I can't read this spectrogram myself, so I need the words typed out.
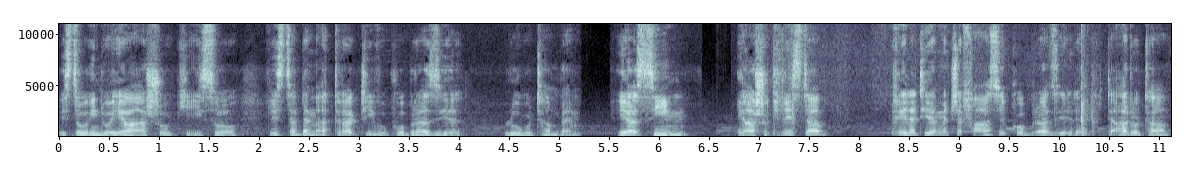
Estou indo. Eu acho que isso está bem atrativo para o Brasil, logo também. E assim, eu acho que está relativamente fácil para o Brasil de adotar uh,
